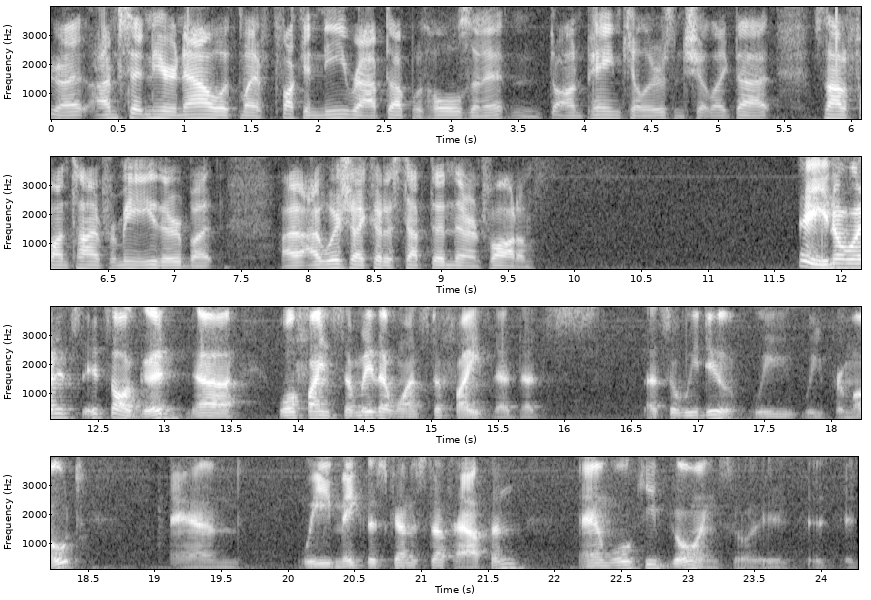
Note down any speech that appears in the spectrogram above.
I'm sitting here now with my fucking knee wrapped up with holes in it and on painkillers and shit like that. It's not a fun time for me either, but I, I wish I could have stepped in there and fought him. hey, you know what? It's it's all good. Uh, we'll find somebody that wants to fight. That that's that's what we do. We we promote, and we make this kind of stuff happen, and we'll keep going. So it it, it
